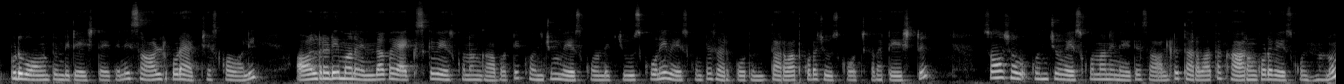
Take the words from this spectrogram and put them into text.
ఇప్పుడు బాగుంటుంది టేస్ట్ అయితేనే. సాల్ట్ కూడా యాడ్ చేసుకోవాలి. ఆల్రెడీ మనం ఇందాక ఎగ్స్కి వేసుకున్నాం కాబట్టి కొంచెం వేసుకోండి. చూసుకొని వేసుకుంటే సరిపోతుంది. తర్వాత కూడా చూసుకోవచ్చు కదా టేస్ట్. సో కొంచెం వేసుకున్నాను నేనైతే సాల్ట్. తర్వాత కారం కూడా వేసుకుంటున్నాను.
